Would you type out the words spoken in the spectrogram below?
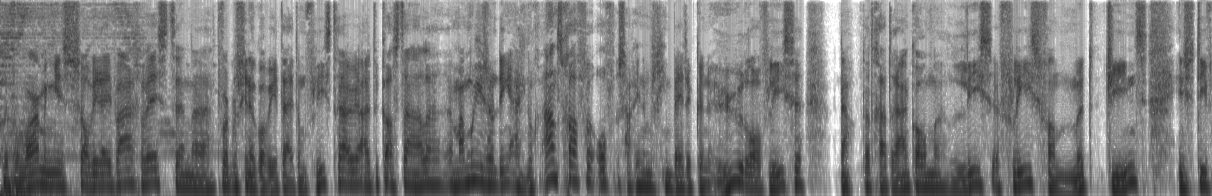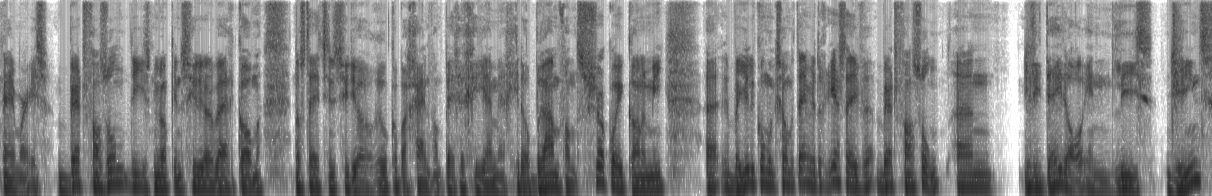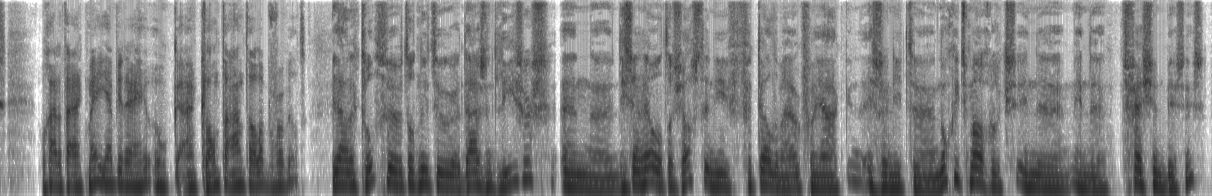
De verwarming is alweer even aangeweest. En uh, het wordt misschien ook alweer tijd om vliestruien uit de kast te halen. Uh, maar moet je zo'n ding eigenlijk nog aanschaffen? Of zou je hem misschien beter kunnen huren of leasen? Nou, dat gaat eraan komen. Lease a Fleece van Mud Jeans. Initiatiefnemer is Bert van Zon. Die is nu ook in de studio erbij gekomen. Nog steeds in de studio Rilke Bagijn van PGGM en Guido Braam van Circle Economy. Uh, bij jullie kom ik zo meteen weer terug. Eerst even Bert van Zon. jullie deden al in Lease Jeans. Hoe gaat het eigenlijk mee? Heb je daar ook aan klantenaantallen bijvoorbeeld? Ja, dat klopt. We hebben tot nu toe duizend leasers. En uh, die zijn heel enthousiast. En die vertelden mij ook van ja, is er niet uh, nog iets mogelijks in de, in de fashion business?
